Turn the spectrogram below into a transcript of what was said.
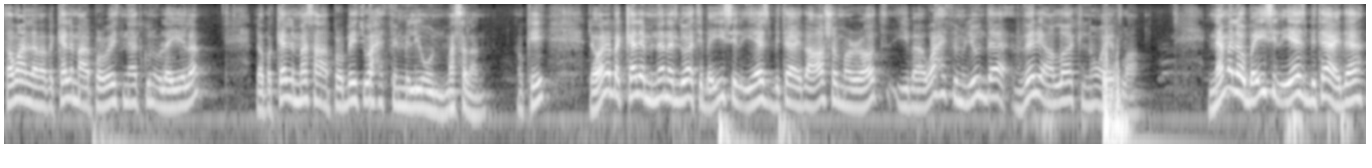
طبعا لما بتكلم على ال probability إنها تكون قليلة لو بتكلم مثلا على probability واحد في المليون مثلا okay؟ لو أنا بتكلم إن أنا دلوقتي بقيس القياس بتاعي ده 10 مرات يبقى واحد في المليون ده very unlikely إن هو يطلع. إنما لو بقيس القياس بتاعي ده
